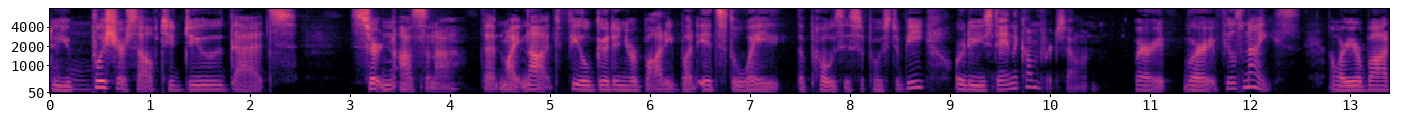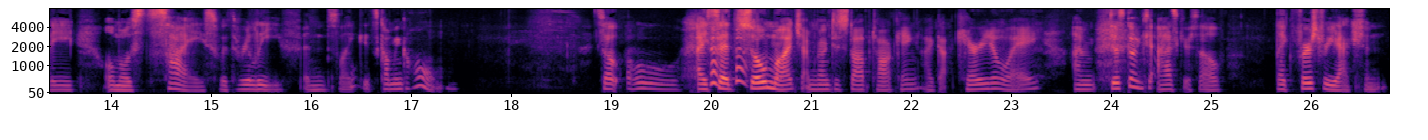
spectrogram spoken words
Do mm-hmm. you push yourself to do that certain asana that might not feel good in your body, but it's the way the pose is supposed to be? Or do you stay in the comfort zone where it where it feels nice and where your body almost sighs with relief and it's like it's coming home? So oh. I said so much. I'm going to stop talking. I got carried away. I'm just going to ask yourself, like, first reaction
